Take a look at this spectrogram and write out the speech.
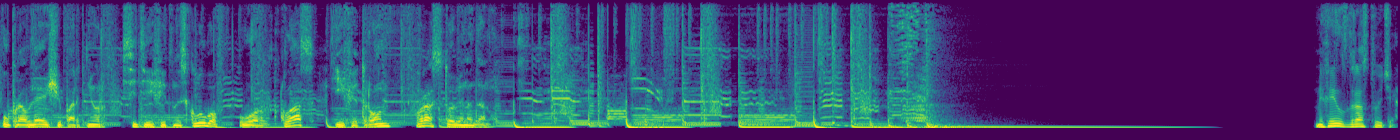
управляющий партнер сетей фитнес-клубов World Class и Фитрон в Ростове-на-Дону. Михаил, здравствуйте.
